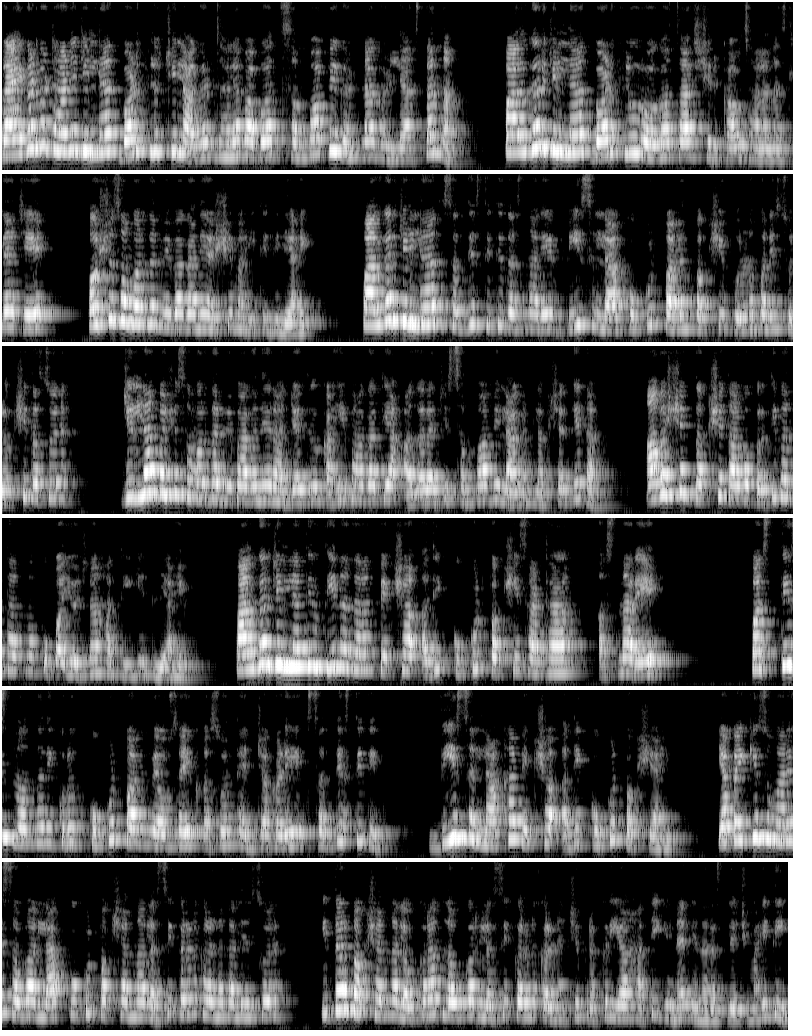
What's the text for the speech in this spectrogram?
रायगड व ठाणे जिल्ह्यात बर्ड फ्लूची लागण झाल्याबाबत संभाव्य घटना घडल्या असताना पालघर जिल्ह्यात बर्ड फ्लू रोगाचा शिरकाव झाला नसल्याचे पशुसंवर्धन विभागाने अशी माहिती दिली आहे. पालघर जिल्ह्यात सद्यस्थितीत असणारे वीस लाख कुक्कुटपालन पक्षी पूर्णपणे सुरक्षित असून जिल्हा पशुसंवर्धन विभागाने राज्यातील काही भागात या आजाराची संभाव्य लागण लक्षात घेता आवश्यक दक्षता व प्रतिबंधात्मक उपाययोजना हाती घेतली आहे. पालघर जिल्ह्यातील तीन हजारांपेक्षा अधिक कुक्कुट पक्षी साठा असणारे पस्तीस नोंदणीकृत कुक्कुटपालन व्यावसायिक असून त्यांच्याकडे सद्यस्थितीत वीस लाखापेक्षा अधिक कुक्कुट पक्षी आहेत. यापैकी सुमारे सव्वा लाख कुक्कुट पक्ष्यांना लसीकरण करण्यात आले असून इतर पक्ष्यांना लवकरात लवकर लसीकरण करण्याची प्रक्रिया हाती घेण्यात येणार असल्याची माहिती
